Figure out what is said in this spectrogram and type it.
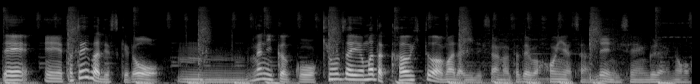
う。で、えー、例えばですけどうん何かこう教材をまだ買う人はまだいいです。あの例えば本屋さんで2000円ぐらいの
